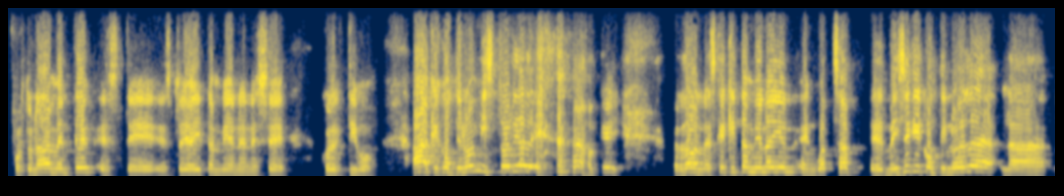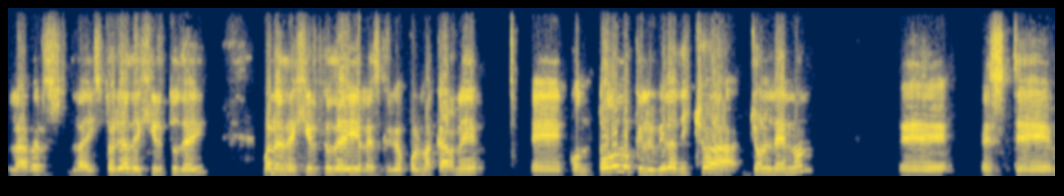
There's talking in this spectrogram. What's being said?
afortunadamente, este, estoy ahí también en ese colectivo. Ah, que continúe mi historia de... ok, perdón, es que aquí también hay en, WhatsApp, eh, me dice que continúe la, la, la, historia de Here Today. Bueno, de Here Today le escribió Paul McCartney eh, con todo lo que le hubiera dicho a John Lennon, eh, este,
